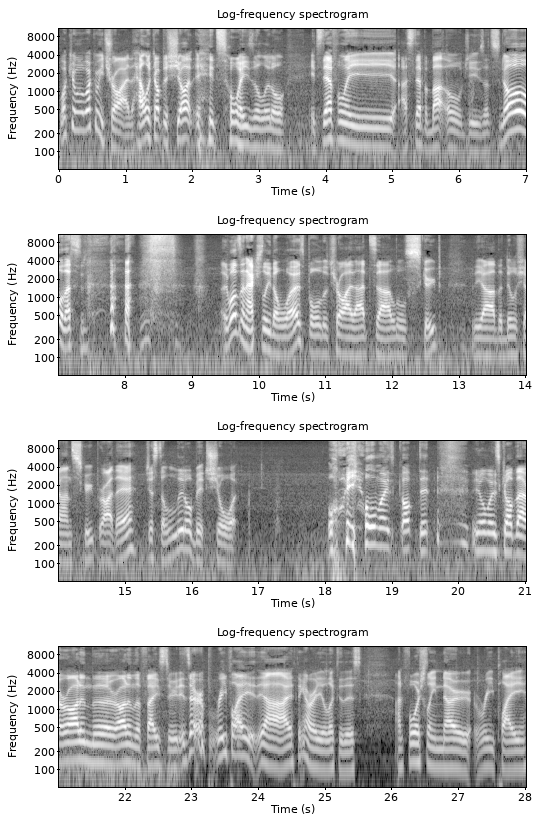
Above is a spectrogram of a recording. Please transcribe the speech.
what can we, what can we try? The helicopter shot. It's always a little. It's definitely a step above. Oh, jeez, that's no. That's. it wasn't actually the worst ball to try. That uh, little scoop, the uh, the Dilshan scoop right there, just a little bit short. Oh, he almost copped it. He almost copped that right in the right in the face, dude. Is there a replay? Yeah, I think I already looked at this. Unfortunately, no replay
